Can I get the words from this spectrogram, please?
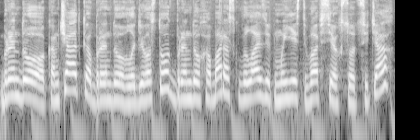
брендо Камчатка, брендо Владивосток, брендо Хабаровск, вылазит, мы есть во всех соцсетях,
